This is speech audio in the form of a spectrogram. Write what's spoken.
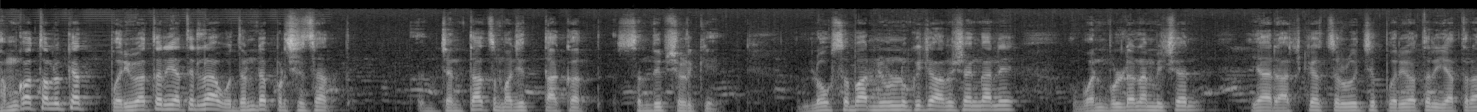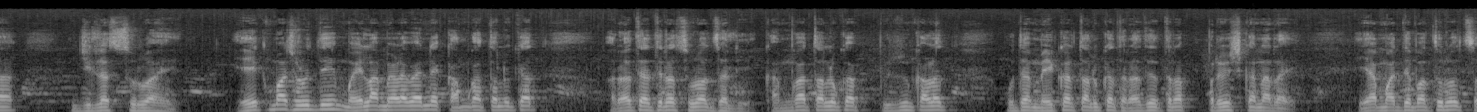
खामगाव तालुक्यात परिवर्तन यात्रेला उदंड प्रतिसाद जनताच माझी ताकद संदीप शेळके. लोकसभा निवडणुकीच्या अनुषंगाने वन बुलढाणा मिशन या राजकीय चळवळीची परिवर्तन यात्रा जिल्ह्यात सुरू आहे. एक मार्च रोजी महिला मेळाव्याने खामगाव तालुक्यात रथयात्रेला सुरुवात झाली. खामगाव तालुका पिजून काळात उद्या मेकर तालुक्यात रथयात्रा प्रवेश करणार आहे. या माध्यमातूनच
